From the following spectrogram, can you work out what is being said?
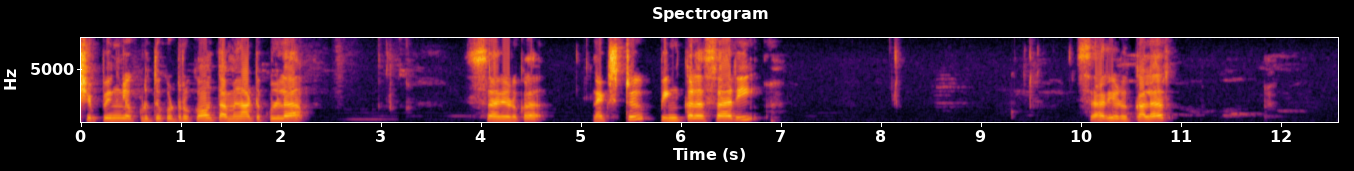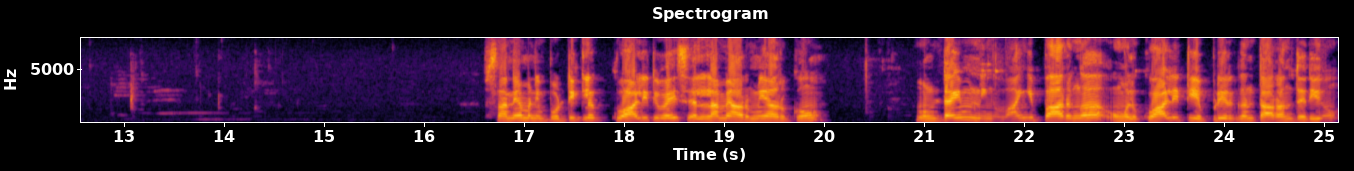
ஷிப்பிங்கில் கொடுத்துக்கிட்ருக்கோம் தமிழ்நாட்டுக்குள்ளே. சாரியோட colour next pink colour sari சாரியோட கலர் சனியாமணி பொட்டிக்கில் குவாலிட்டி வைஸ் எல்லாமே அருமையாக இருக்கும். ஒன் டைம் நீங்கள் வாங்கி பாருங்கள் உங்களுக்கு குவாலிட்டி எப்படி இருக்குன்னு தரம் தெரியும்.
